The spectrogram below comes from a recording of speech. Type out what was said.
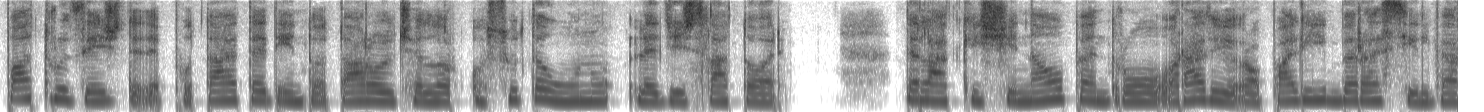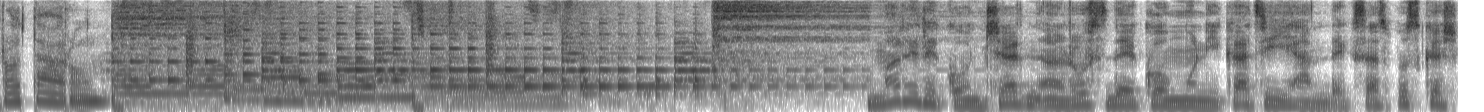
40 de deputate din totalul celor 101 legislatori. De la Chișinău pentru Radio Europa Liberă, Silvia Rotaru. Marele concern rus de comunicații Yandex a spus că își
